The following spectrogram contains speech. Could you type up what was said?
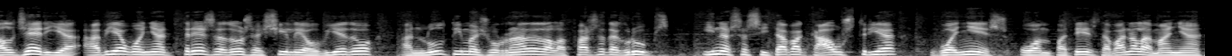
Algèria havia guanyat 3 a 2 a Xile a Oviedo en l'última jornada de la fase de grups i necessitava que Àustria guanyés o empatés davant Alemanya,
